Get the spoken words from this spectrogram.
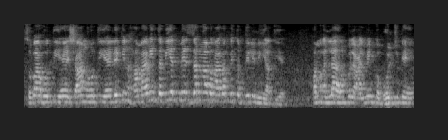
صبح ہوتی ہے، شام ہوتی ہے، لیکن ہماری طبیعت میں ذرہ برابر بھی تبدیلی نہیں آتی ہے۔ ہم اللہ رب العالمین کو بھول چکے ہیں۔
